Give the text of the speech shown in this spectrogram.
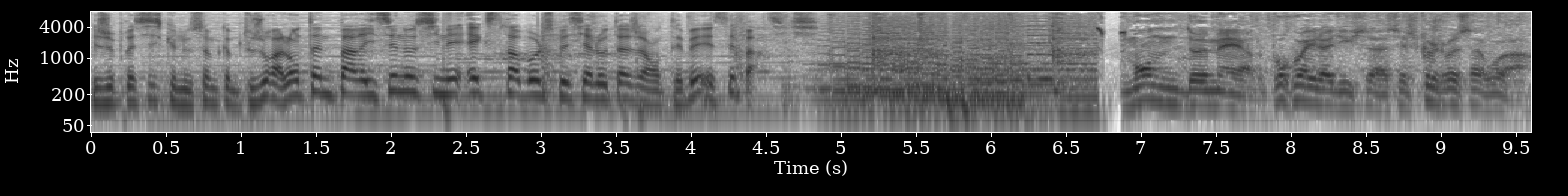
Et je précise que nous sommes comme toujours à l'antenne Paris, c'est nos ciné extra ball spécial Otage à Antébé et c'est parti. Monde de merde. Pourquoi il a dit ça? C'est ce que je veux savoir.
